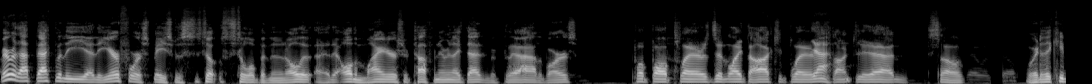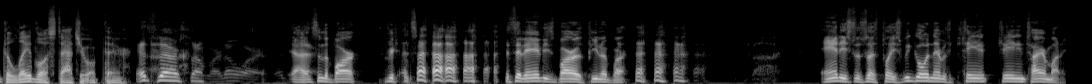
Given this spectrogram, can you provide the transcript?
Remember that back when the uh, the Air Force base was still still open and all the uh, the- all the miners were tough and everything like that. But out of the bars. Football players didn't like the hockey players. Yeah. Hockey, yeah. and So Where do they keep the Laidlaw statue up there? it's there somewhere. Don't worry. Yeah, it's in the bar. It's, it's at Andy's bar, the peanut bar. Andy's was that place. We go in there with Canadian, Canadian Tire money.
